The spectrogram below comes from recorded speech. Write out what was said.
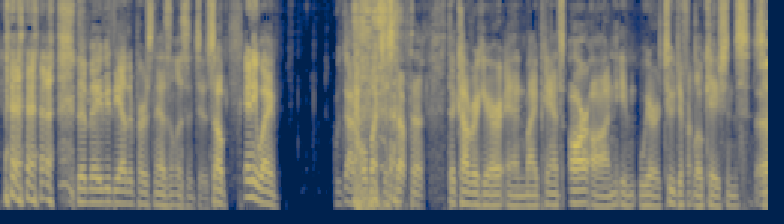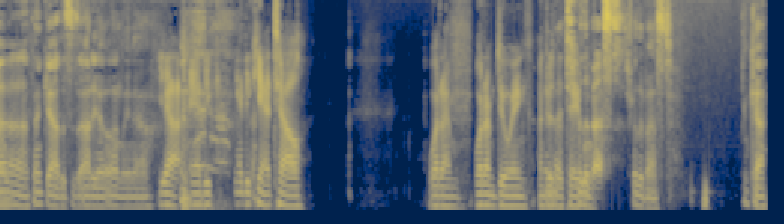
that maybe the other person hasn't listened to. So anyway, we've got a whole bunch of stuff to to cover here, and my pants are on. Even we are at two different locations, so uh, thank God this is audio only now. yeah, Andy Andy can't tell what I'm what I'm doing under the It's For the table. best. For the best. Okay.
